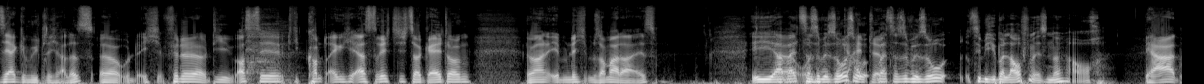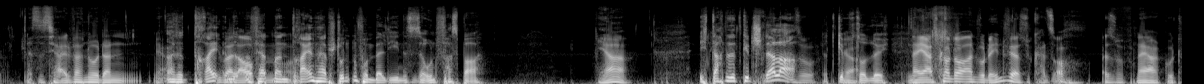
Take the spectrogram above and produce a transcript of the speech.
sehr gemütlich alles äh, und ich finde die Ostsee, die kommt eigentlich erst richtig zur Geltung, wenn man eben nicht im Sommer da ist. Ja, Äh, weil es da und sowieso so, weil's da sowieso ziemlich überlaufen ist, ne? Auch. Ja, es ist ja einfach nur dann ja, Also drei, da überlaufen fährt man dreieinhalb Stunden von Berlin, das ist ja unfassbar. ja Ich dachte, das geht schneller. Also, das gibt's ja. doch nicht. Naja, es kommt auch an, wo du hinfährst. Du kannst auch, also, naja, gut.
